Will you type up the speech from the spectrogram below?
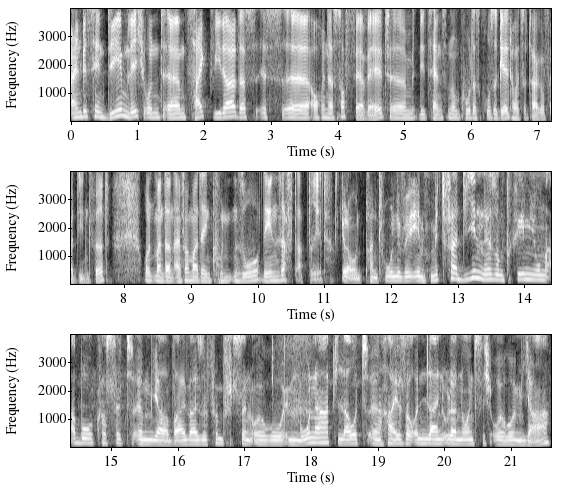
ein bisschen dämlich und ähm, zeigt wieder, dass es äh, auch in der Softwarewelt äh, mit Lizenzen und Co. das große Geld heutzutage verdient wird und man dann einfach mal den Kunden so den Saft abdreht. Genau, und Pantone will eben mitverdienen. Ne? So ein Premium-Abo kostet ähm, ja wahlweise 15 Euro im Monat, laut äh, Heise Online oder 90 Euro im Jahr.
